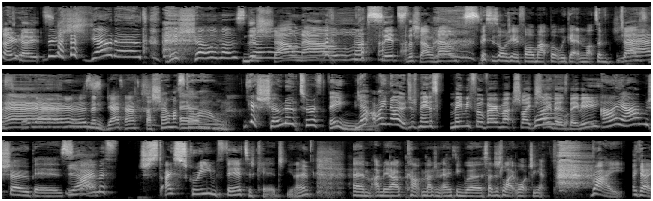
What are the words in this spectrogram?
show notes. the show notes. The show must The go show on. Notes. It's the show notes. This is audio format, but we're getting lots of jazz, fingers and jazz hands. The show must go Um, on. Yeah, show notes are a thing. Yeah, I know. It just made us made me feel very much like Well, showbiz, baby. I am showbiz. Yeah. I'm a th- just I scream theatre kid, you know. Um, I mean, I can't imagine anything worse. I just like watching it. Right, okay,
